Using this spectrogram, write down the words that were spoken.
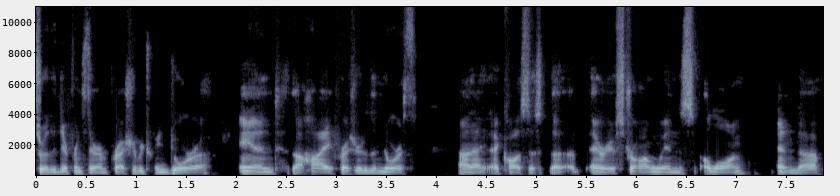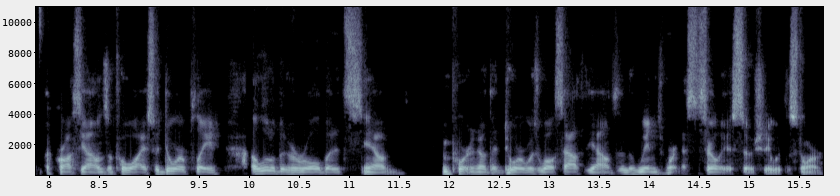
sort of the difference there in pressure between Dora and the high pressure to the north uh, that, that, caused an area of strong winds along and uh, across the islands of Hawaii. So Dora played a little bit of a role, but it's you know important to note that Dora was well south of the islands, and the winds weren't necessarily associated with the storm.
